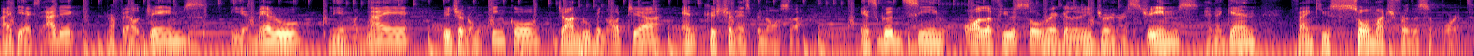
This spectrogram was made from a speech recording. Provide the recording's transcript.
ITX Addict, Rafael James, Ian Meru, Liam Magnaye, Richard Onkinko, John Ruben Ochia, and Christian Espinosa. It's good seeing all of you so regularly during our streams, and again, thank you so much for the support.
